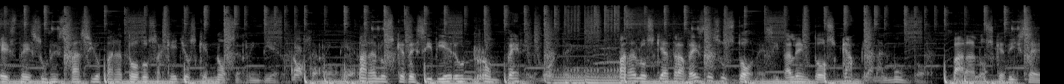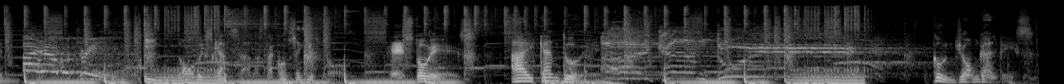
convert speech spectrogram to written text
Este es un espacio para todos aquellos que no se rindieron. No se rindieron. Para los que decidieron romper el molde. Para los que a través de sus dones y talentos cambian al mundo. Para los que dicen y no descansan hasta conseguirlo. Esto es I Can Do It. Con John Galvez.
